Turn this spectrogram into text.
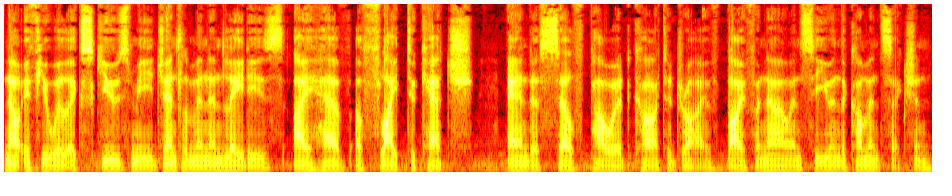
now, if you will excuse me, gentlemen and ladies, I have a flight to catch and a self-powered car to drive. Bye for now and see you in the comments section.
